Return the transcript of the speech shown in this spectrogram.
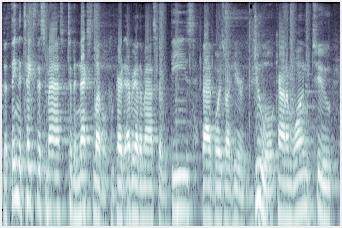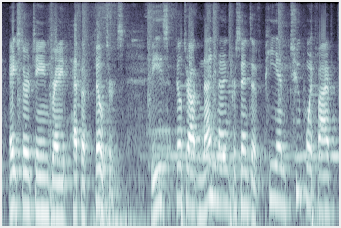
the thing that takes this mask to the next level compared to every other mask are these bad boys right here. Dual, count them, one, two, H13 grade HEPA filters. These filter out 99% of PM 2.5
